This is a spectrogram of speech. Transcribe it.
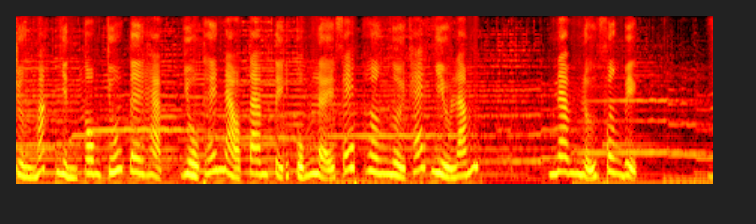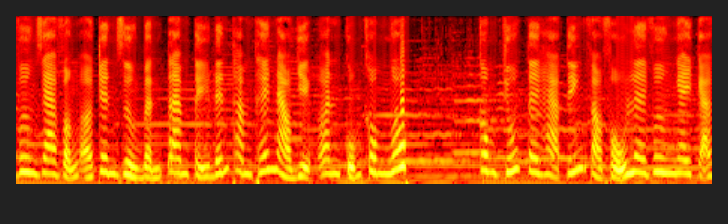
trừng mắt nhìn công chúa Tê Hạc, Dù thế nào tam tỷ cũng lễ phép hơn người khác nhiều lắm. Nam nữ phân biệt. Vương gia vẫn ở trên giường bệnh, tam tỷ đến thăm thế nào Diệp Oanh cũng không ngốc. Công chúa Tê Hà tiến vào phủ Lê Vương, ngay cả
